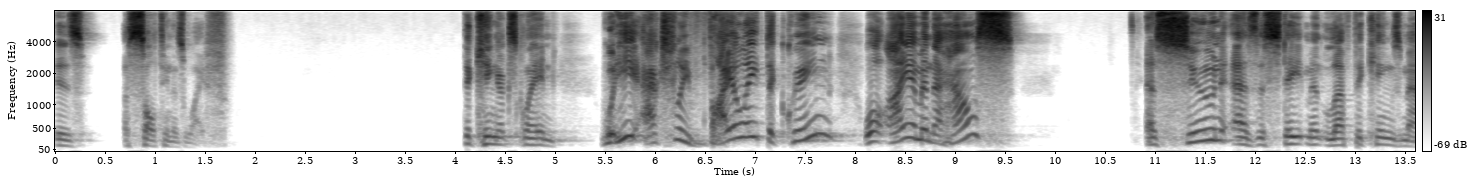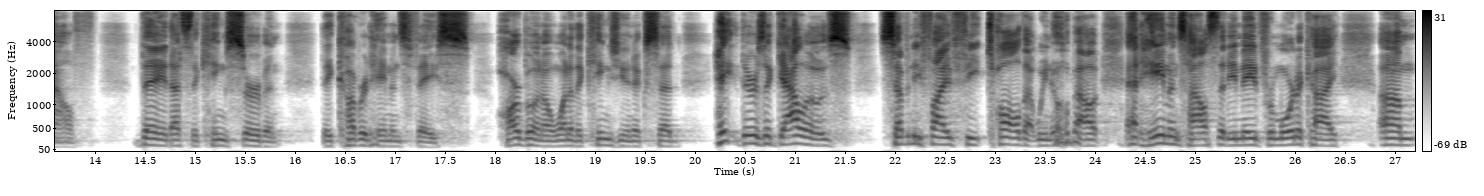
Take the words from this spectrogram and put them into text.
is assaulting his wife. The king exclaimed, Would he actually violate the queen while I am in the house? As soon as the statement left the king's mouth, they, that's the king's servant, they covered Haman's face Harbona, one of the king's eunuchs, said, Hey, there's a gallows 75 feet tall that we know about at Haman's house that he made for Mordecai. Um,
